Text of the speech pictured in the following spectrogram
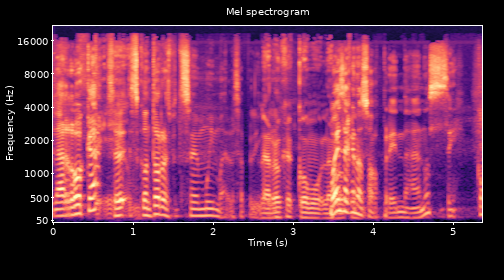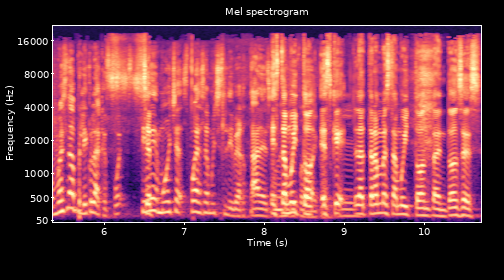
La Roca. Se con todo respeto, se ve muy mal esa película. La roca como. La Puede ser Roca. que nos sorprenda, no sé. Como es una película que fue- Se- tiene muchas, puede hacer muchas libertades. Está muy tonta. Es que Mm. la trama está muy tonta, entonces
